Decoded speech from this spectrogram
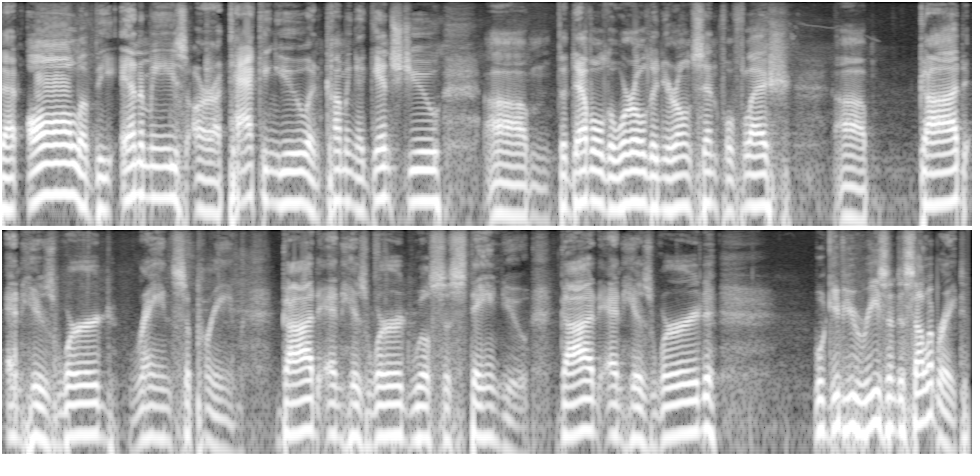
that all of the enemies are attacking you and coming against you um, the devil, the world, and your own sinful flesh. Uh, God and His Word reign supreme. God and His Word will sustain you. God and His Word will give you reason to celebrate,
